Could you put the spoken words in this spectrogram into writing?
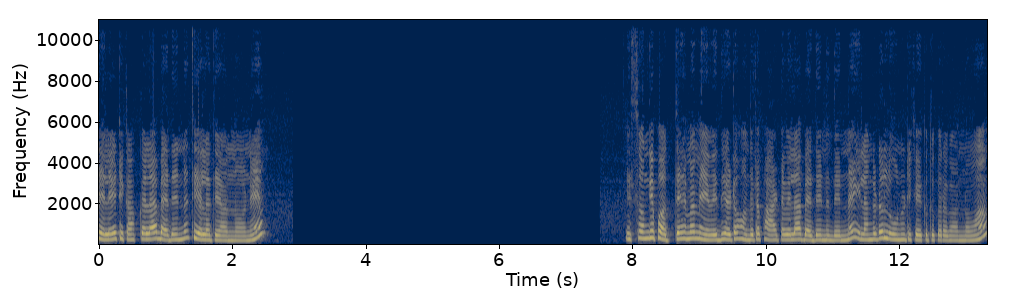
තෙලේ ටිකක් වෙලා බැදෙන්න තියලා තියන්න ඕනේ. ඉස්සොන්ගේ පොත්ත එහෙම මේ විදිහට හොඳට පාට වෙලා බැදෙන්න දෙන්න. ඊළඟට ලුණු ටික එකතු කරගන්නවා.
